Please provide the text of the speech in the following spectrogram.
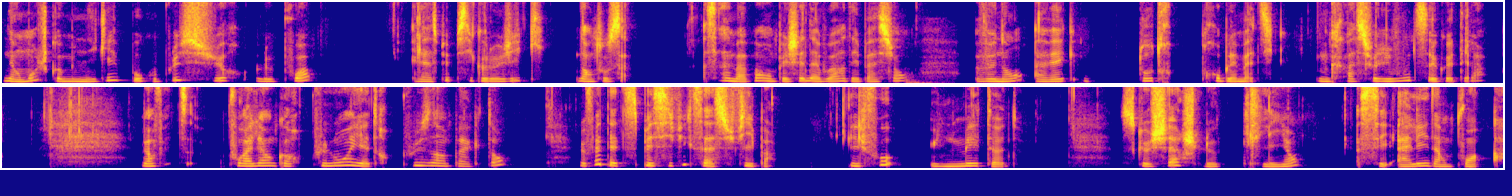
Néanmoins, je communiquais beaucoup plus sur le poids et l'aspect psychologique dans tout ça. Ça ne m'a pas empêché d'avoir des patients venant avec d'autres problématiques. Donc rassurez-vous de ce côté-là. Mais en fait, pour aller encore plus loin et être plus impactant, le fait d'être spécifique, ça ne suffit pas. Il faut une méthode. Ce que cherche le client, c'est aller d'un point A,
